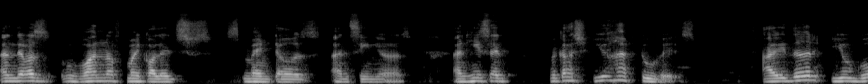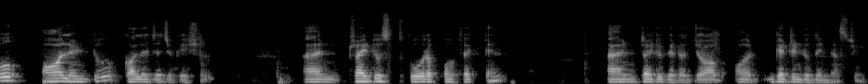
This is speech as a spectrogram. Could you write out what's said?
And there was one of my college mentors and seniors. And he said because you have two ways. Either you go all into college education and try to score a perfect 10 and try to get a job or get into the industry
